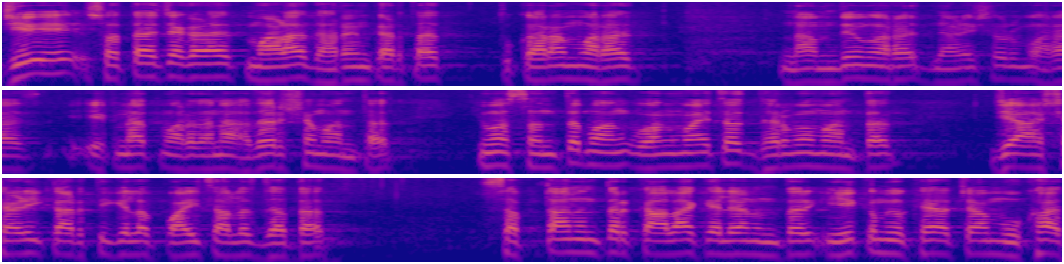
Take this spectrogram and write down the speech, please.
जे स्वतःच्या काळात माळा धारण करतात तुकाराम महाराज नामदेव महाराज ज्ञानेश्वर महाराज एकनाथ महाराजांना आदर्श मानतात किंवा संत वांग वाङ्मयाचाच धर्म मानतात जे आषाढी कार्तिकेला पायी चालत जातात. सप्तानंतर काला केल्यानंतर एकमेकाच्या मुखात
